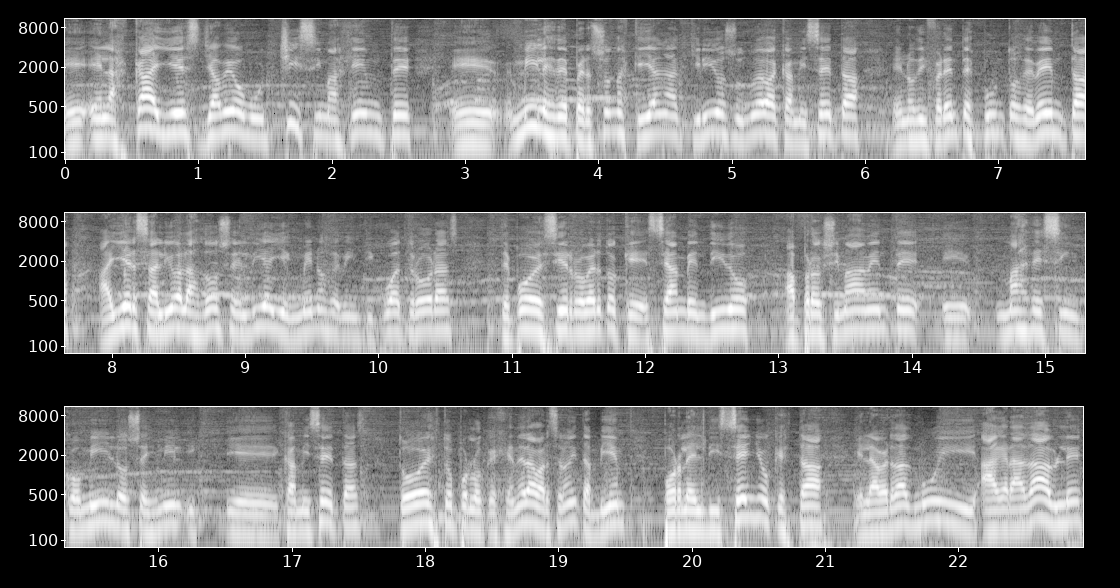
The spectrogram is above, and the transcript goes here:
eh, en las calles ya veo muchísima gente, eh, miles de personas que ya han adquirido su nueva camiseta en los diferentes puntos de venta. Ayer salió a las 12 del día y en menos de 24 horas te puedo decir, Roberto, que se han vendido aproximadamente eh, más de 5.000 o 6.000 camisetas. Todo esto por lo que genera Barcelona y también por el diseño que está, la verdad, muy agradable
